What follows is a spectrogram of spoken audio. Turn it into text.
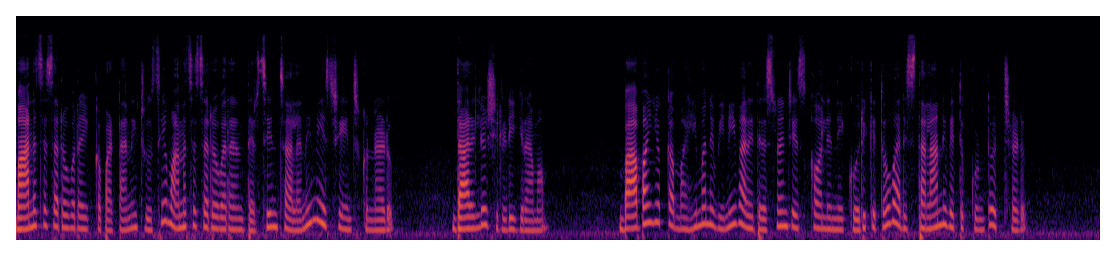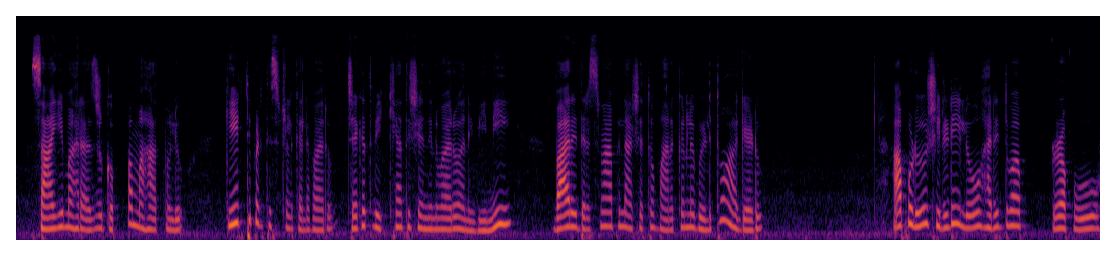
మానస సరోవర యొక్క పట్టాన్ని చూసి మానస సరోవరాన్ని దర్శించాలని నిశ్చయించుకున్నాడు. దారిలో షిరిడి గ్రామం. బాబా యొక్క మహిమను విని వారి దర్శనం చేసుకోవాలనే కోరికతో వారి స్థలాన్ని వెతుక్కుంటూ వచ్చాడు. సాయి మహారాజు గొప్ప మహాత్ములు కీర్తి ప్రతిష్టలు కలవారు జగత్ విఖ్యాతి చెందినవారు అని విని వారి దర్శనాభిలాషతో మార్గంలో వెళుతూ ఆగాడు. అప్పుడు షిరిడీలో హరిద్వారపు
